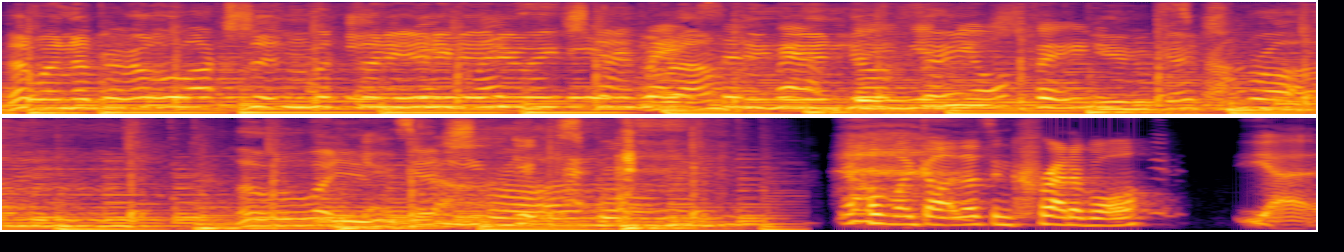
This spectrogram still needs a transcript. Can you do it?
That when a girl walks in with an itty bitty waist and around Waist thing and in your round in your face, face. you get sprung. Oh, well, you Get get sprung. Get sprung. sprung. oh my God, that's incredible. Yeah.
